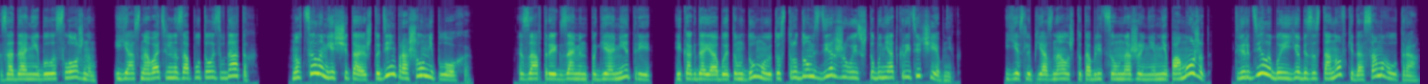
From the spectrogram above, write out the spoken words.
Задание было сложным, и я основательно запуталась в датах, но в целом я считаю, что день прошел неплохо. Завтра экзамен по геометрии, и когда я об этом думаю, то с трудом сдерживаюсь, чтобы не открыть учебник. Если б я знала, что таблица умножения мне поможет, твердила бы ее без остановки до самого утра.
